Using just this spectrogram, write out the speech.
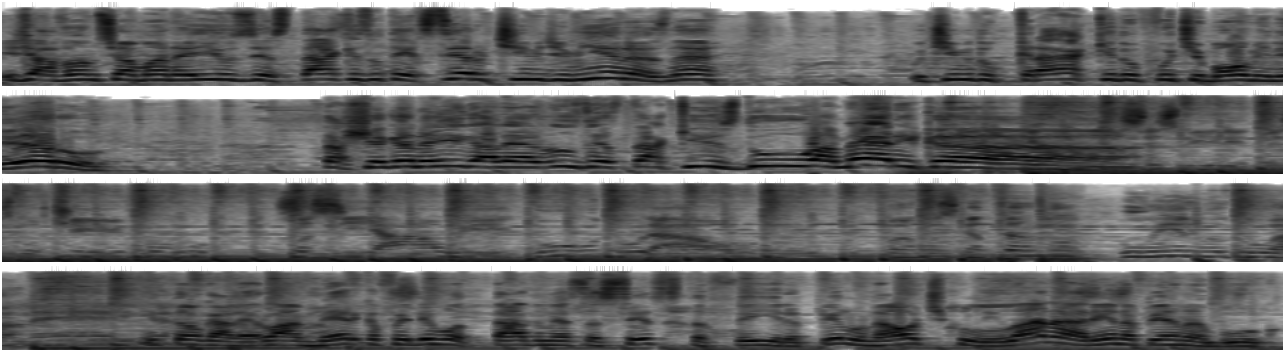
E já vamos chamando aí os destaques do terceiro time de Minas, né? O time do craque do futebol mineiro. Tá chegando aí, galera, os destaques do América. Nosso espírito esportivo, social e cultural. Vamos cantando o hino do América. Então, galera, o América foi derrotado nesta sexta-feira pelo Náutico lá na Arena Pernambuco.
